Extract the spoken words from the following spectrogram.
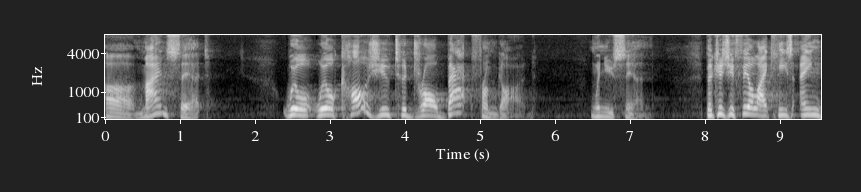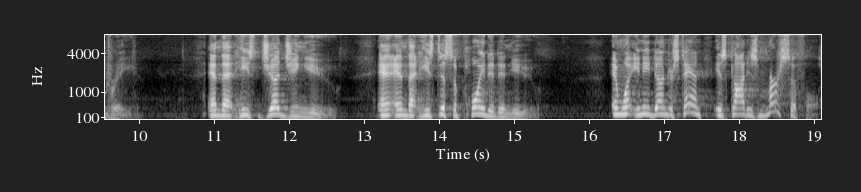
uh, mindset will, will cause you to draw back from God when you sin because you feel like He's angry and that He's judging you and, and that He's disappointed in you. And what you need to understand is God is merciful,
